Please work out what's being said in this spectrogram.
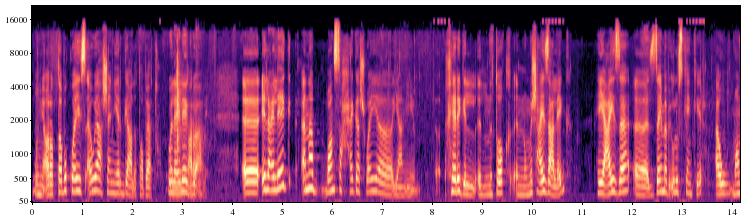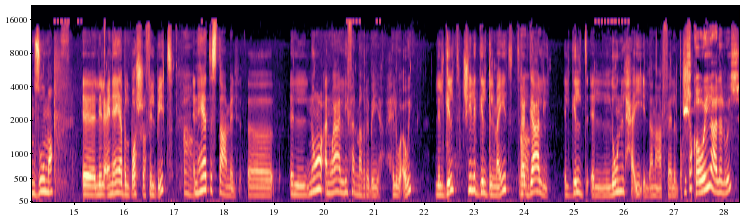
وإني أرطبه كويس قوي عشان يرجع لطبيعته والعلاج بقى؟ عليه. آه العلاج أنا بنصح حاجة شوية يعني خارج ال- النطاق إنه مش عايزة علاج. هي عايزة آه زي ما بيقولوا skin care أو منظومة آه للعناية بالبشرة في البيت. آه. إن هي تستعمل آه النوع أنواع الليفة المغربية. حلوة قوي. للجلد تشيل الجلد الميت ترجع لي الجلد اللون الحقيقي اللي أنا عارفاه للبشرة. مش قوية على الوش؟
